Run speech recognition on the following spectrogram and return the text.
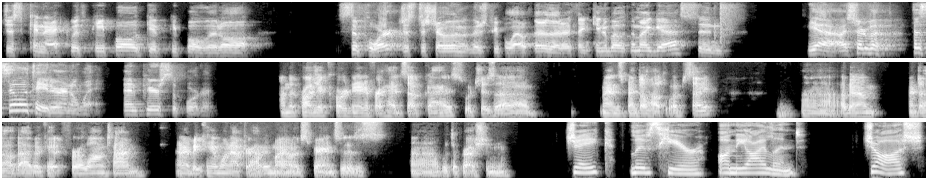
just connect with people, give people a little support just to show them that there's people out there that are thinking about them, I guess. And yeah, I sort of a facilitator in a way and peer supporter. I'm the project coordinator for Heads Up Guys, which is a men's mental health website. Uh, I've been a mental health advocate for a long time, and I became one after having my own experiences uh, with depression. Jake lives here on the island. Josh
